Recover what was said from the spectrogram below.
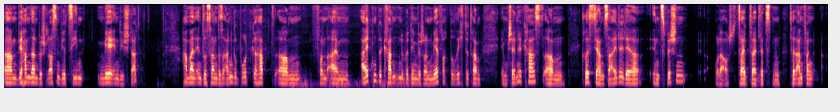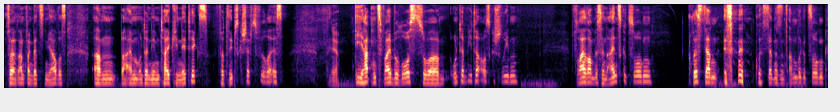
Ähm, wir haben dann beschlossen, wir ziehen mehr in die Stadt haben ein interessantes Angebot gehabt ähm, von einem alten Bekannten, über den wir schon mehrfach berichtet haben im Channelcast, ähm, Christian Seidel, der inzwischen oder auch seit, seit, letzten, seit, Anfang, seit Anfang letzten Jahres ähm, bei einem Unternehmen Thai Kinetics Vertriebsgeschäftsführer ist. Ja. Die hatten zwei Büros zur Untermiete ausgeschrieben. Freiraum ist in eins gezogen. Christian ist, Christian ist ins andere gezogen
